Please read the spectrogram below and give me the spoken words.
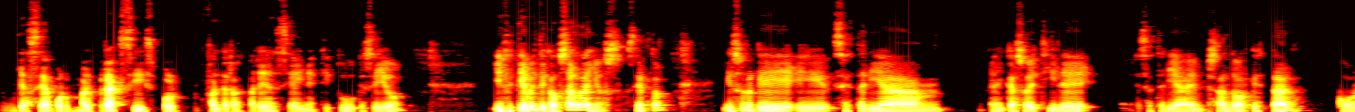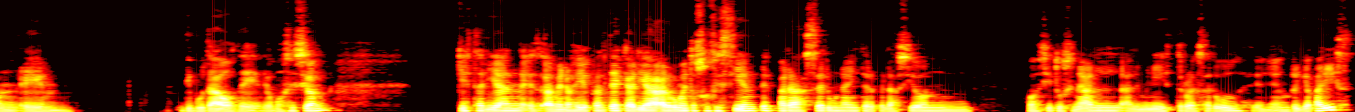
ya sea por malpraxis, por falta de transparencia, ineptitud, qué sé yo, y efectivamente causar daños, ¿cierto? Y eso es lo que eh, se estaría, mm, en el caso de Chile, se estaría empezando a orquestar con eh, diputados de, oposición que estarían, al menos ellos plantean que habría argumentos suficientes para hacer una interpelación constitucional al ministro de Salud, eh, Enrique París,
